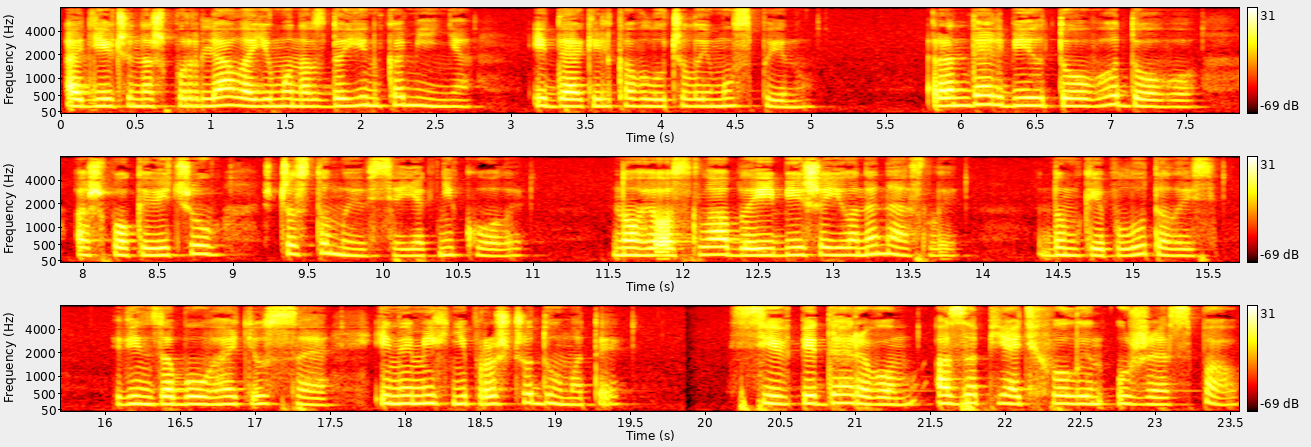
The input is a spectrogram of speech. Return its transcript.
А дівчина шпурляла йому навздогін каміння і декілька влучило йому в спину. Рандель біг довго-довго, аж поки відчув, що стомився, як ніколи. Ноги ослабли і більше його не несли. Думки плутались. Він забув геть усе і не міг ні про що думати. Сів під деревом, а за п'ять хвилин уже спав.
